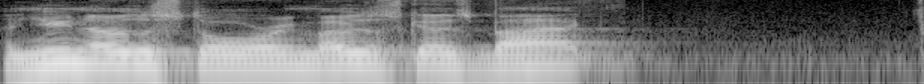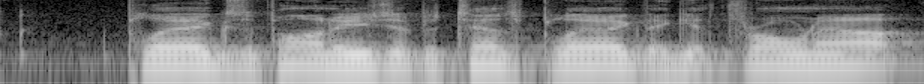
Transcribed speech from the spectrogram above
And you know the story. Moses goes back, plagues upon Egypt, the tenth plague, they get thrown out,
